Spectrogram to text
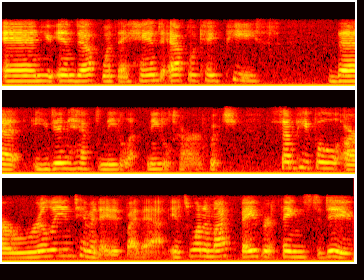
And you end up with a hand applique piece that you didn't have to needle, needle turn, which some people are really intimidated by that. It's one of my favorite things to do,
